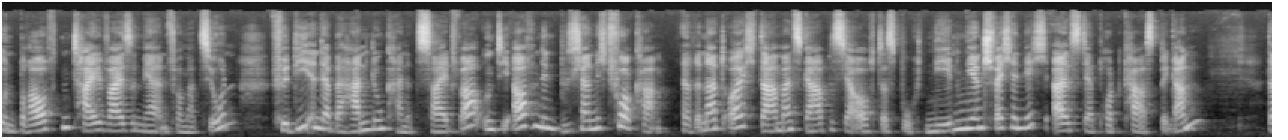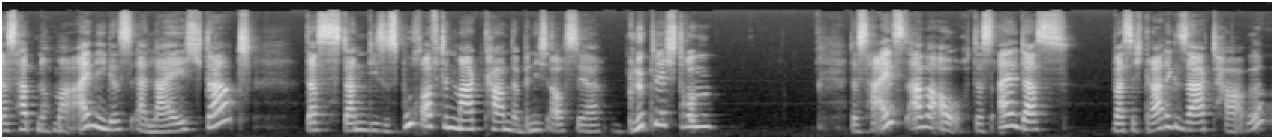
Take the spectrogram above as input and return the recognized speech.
und brauchten teilweise mehr Informationen, für die in der Behandlung keine Zeit war und die auch in den Büchern nicht vorkamen. Erinnert euch, damals gab es ja auch das Buch Nebennierenschwäche nicht, als der Podcast begann. Das hat noch mal einiges erleichtert, dass dann dieses Buch auf den Markt kam. Da bin ich auch sehr glücklich drum. Das heißt aber auch, dass all das, was ich gerade gesagt habe,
